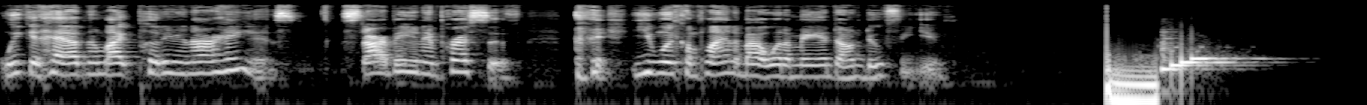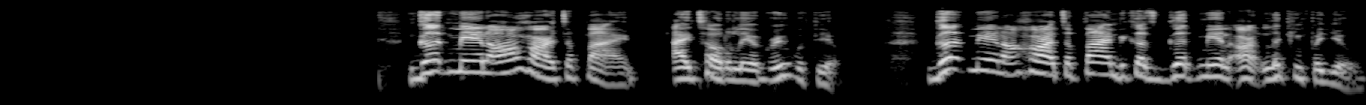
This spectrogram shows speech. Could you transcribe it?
we could have them like put it in our hands. Start being impressive. you wouldn't complain about what a man don't do for you. Good men are hard to find. I totally agree with you. Good men are hard to find because good men aren't looking for you.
